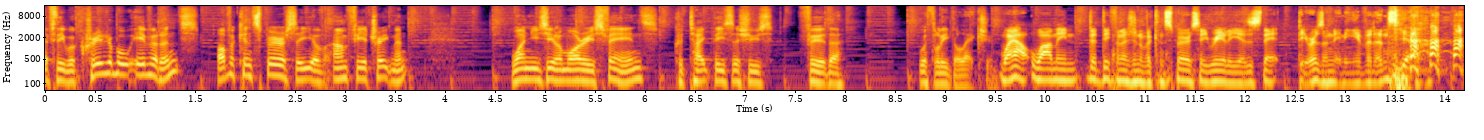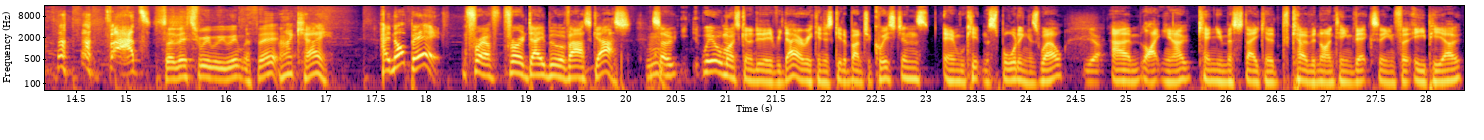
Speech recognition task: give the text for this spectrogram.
If there were credible evidence of a conspiracy of unfair treatment, one New Zealand Warriors fans could take these issues further with legal action. Wow. Well, I mean, the definition of a conspiracy really is that there isn't any evidence. Yeah. but So that's where we went with that. okay. Hey, not bad for a, for a debut of Ask Us. So we're almost going to do that every day. I reckon just get a bunch of questions and we'll keep them sporting as well. Yeah. Um, like, you know, can you mistake a COVID 19 vaccine for EPO?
